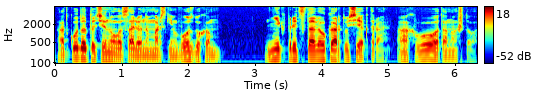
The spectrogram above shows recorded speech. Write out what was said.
Откуда-то тянуло соленым морским воздухом, Ник представил карту сектора. Ах, вот оно что.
